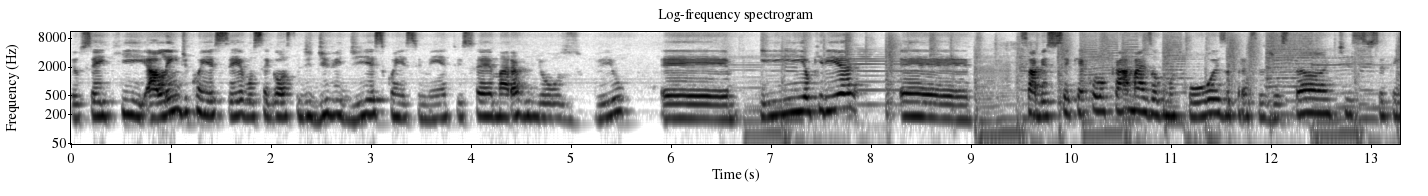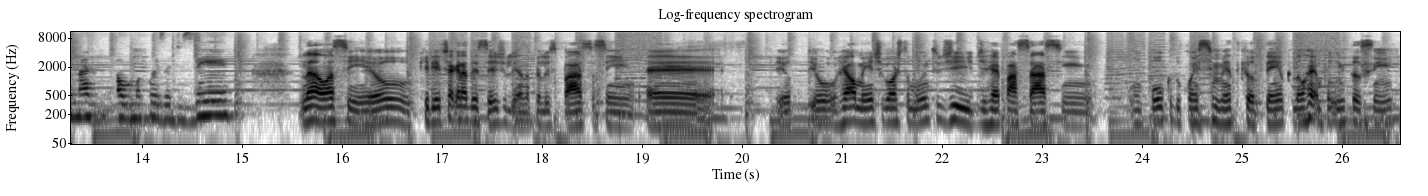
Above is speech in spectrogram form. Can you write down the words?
Eu sei que, além de conhecer, você gosta de dividir esse conhecimento, isso é maravilhoso, viu? É, e eu queria é, saber se você quer colocar mais alguma coisa para essas gestantes, se você tem mais alguma coisa a dizer. Não, assim, eu queria te agradecer, Juliana, pelo espaço. Assim, é, eu, eu realmente gosto muito de, de repassar assim um pouco do conhecimento que eu tenho, que não é muito assim.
